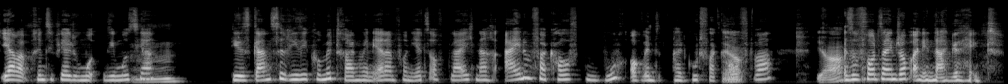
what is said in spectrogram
Ja, aber prinzipiell, du, sie muss ja Mhm. dieses ganze Risiko mittragen, wenn er dann von jetzt auf gleich nach einem verkauften Buch, auch wenn es halt gut verkauft war, Ja, sofort seinen Job an den Nagel hängt.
